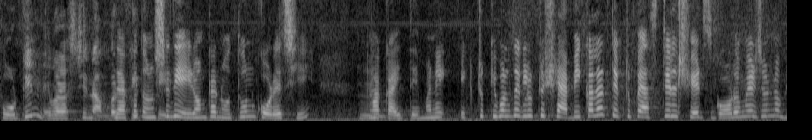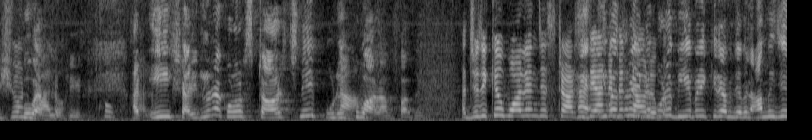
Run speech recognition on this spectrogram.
ফোরটিন এবার আসছি নাম্বার দেখো তনুশ্রীদি এই রংটা নতুন করেছি ঢাকাইতে। মানে একটু কি বলতো এগুলো একটু শ্যাবি কালার তো একটু প্যাস্টেল শেডস গরমের জন্য ভীষণ ভালো। আর এই শাড়িগুলো না কোনো স্টার্চ নেই পরে খুব আরাম পাবে। আর যদি কেউ বলেন যে স্টার্চ হ্যাঁ, এবার নেবেন তাহলে পরে বিয়ে বাড়ি কিরাম যাবেন? আমি যে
